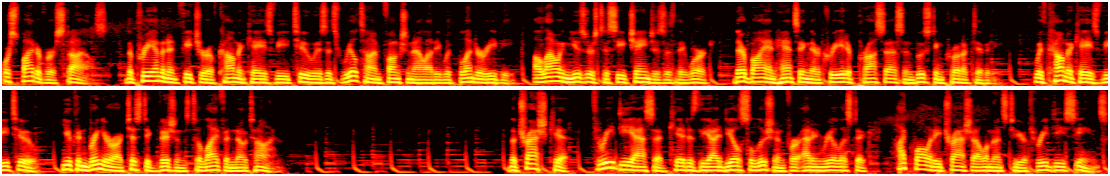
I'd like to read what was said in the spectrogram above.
or Spider-Verse styles. The preeminent feature of Komikaze V2 is its real-time functionality with Blender Eevee, allowing users to see changes as they work, thereby enhancing their creative process and boosting productivity. With Komikaze V2, you can bring your artistic visions to life in no time. The Trash Kit 3D Asset Kit is the ideal solution for adding realistic, high-quality trash elements to your 3D scenes,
